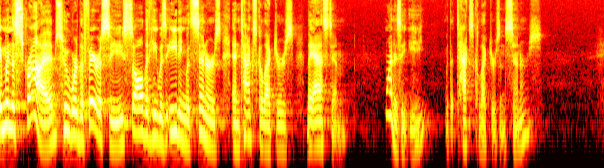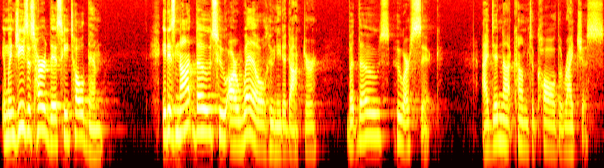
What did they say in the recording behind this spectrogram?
And when the scribes, who were the Pharisees, saw that he was eating with sinners and tax collectors, they asked him, Why does he eat with the tax collectors and sinners? And when Jesus heard this, he told them, It is not those who are well who need a doctor, but those who are sick. I did not come to call the righteous,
